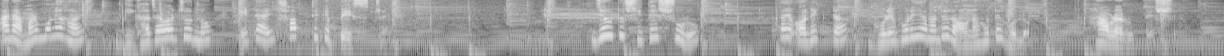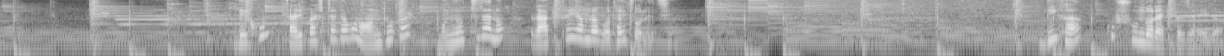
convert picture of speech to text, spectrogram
আর আমার মনে হয় দীঘা যাওয়ার জন্য এটাই সব থেকে বেস্ট ট্রেন। যেহেতু শীতের শুরু, তাই অনেকটা ভোরে ভোরেই আমাদের রওনা হতে হলো হাওড়ার উদ্দেশ্যে। দেখুন, চারিপাশটা কেমন অন্ধকার, মনে হচ্ছে যেন রাত্রেই আমরা কোথায় চলেছি। দীঘা খুব সুন্দর একটা জায়গা।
